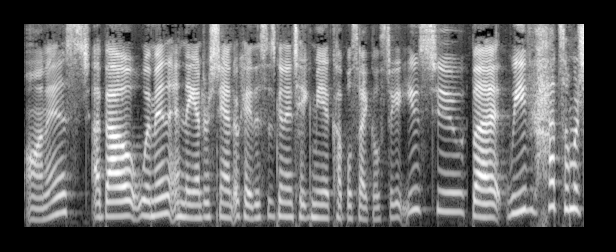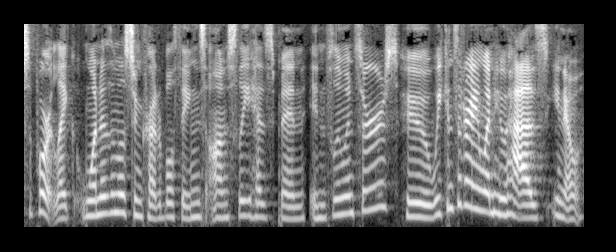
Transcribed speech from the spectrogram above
honest about women and they understand, okay, this is going to take me a couple cycles to get used to. But we've had so much support. Like one of the most incredible things, honestly, has been influencers who we consider anyone who has, you know,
